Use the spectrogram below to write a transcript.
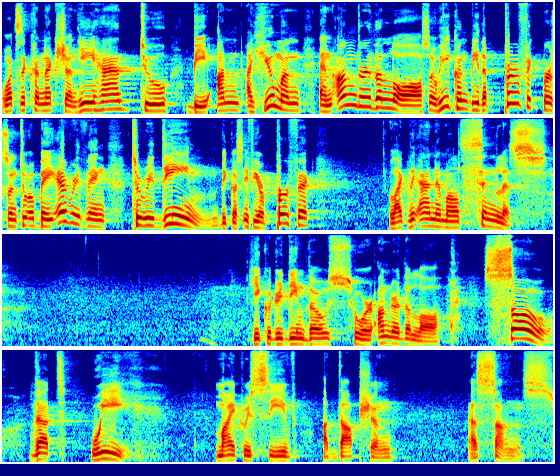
What's the connection? He had to be a human and under the law so he can be the perfect person to obey everything to redeem. Because if you're perfect, like the animal, sinless, he could redeem those who were under the law so that we might receive adoption as sons.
